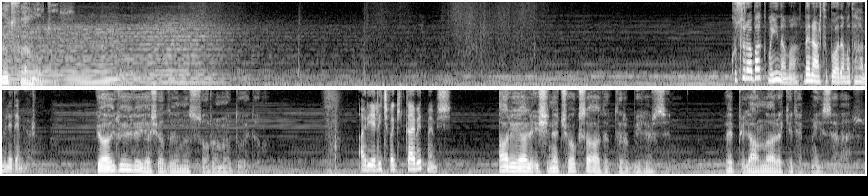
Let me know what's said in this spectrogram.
Lütfen otur. Kusura bakmayın ama ben artık bu adama tahammül edemiyorum. Gölgeyle yaşadığınız sorunu duydum. Ariel hiç vakit kaybetmemiş. Ariel işine çok sadıktır bilirsin. Ve planlı hareket etmeyi sever.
